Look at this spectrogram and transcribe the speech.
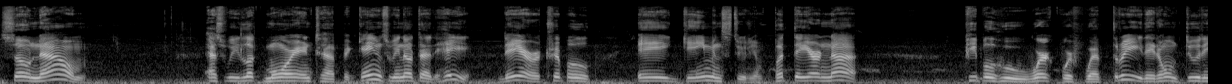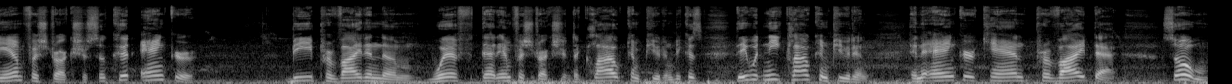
So now, as we look more into Epic Games, we know that, hey, they are a triple A gaming studio, but they are not people who work with Web3. They don't do the infrastructure. So could Ankr be providing them with that infrastructure, the cloud computing, because they would need cloud computing, and Ankr can provide that. So,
